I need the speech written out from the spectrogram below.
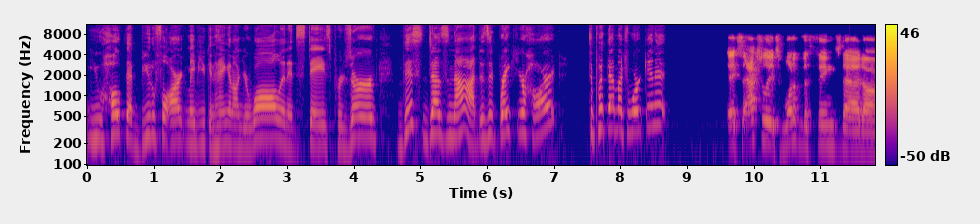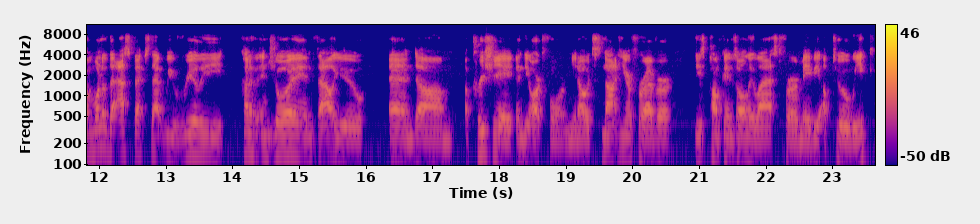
you hope that beautiful art, maybe you can hang it on your wall and it stays preserved. This does not. Does it break your heart to put that much work in it? It's actually, it's one of the things that, um, one of the aspects that we really kind of enjoy and value and um, appreciate in the art form. You know, it's not here forever. These pumpkins only last for maybe up to a week.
